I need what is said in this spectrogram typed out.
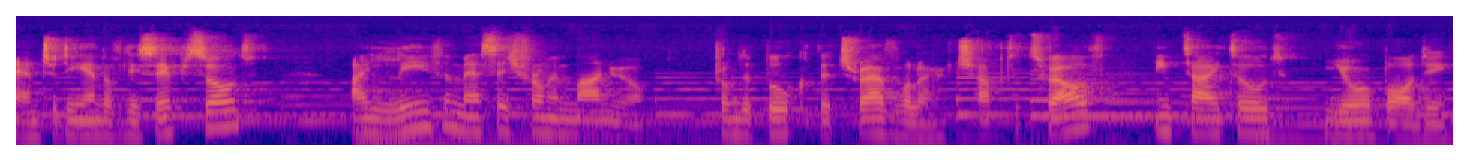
And to the end of this episode, I leave a message from Emmanuel from the book The Traveler, chapter 12 entitled Your Body.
